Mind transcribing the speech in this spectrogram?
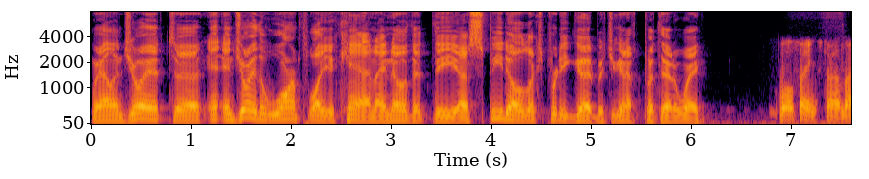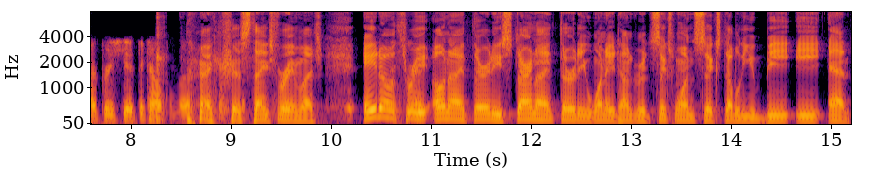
Well, enjoy it. Uh, enjoy the warmth while you can. I know that the uh, speedo looks pretty good, but you're going to have to put that away. Well, thanks, Tom. I appreciate the compliment. All right, Chris. Thanks very much. 803 0930, star 930, 1 800 616 WBEN.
